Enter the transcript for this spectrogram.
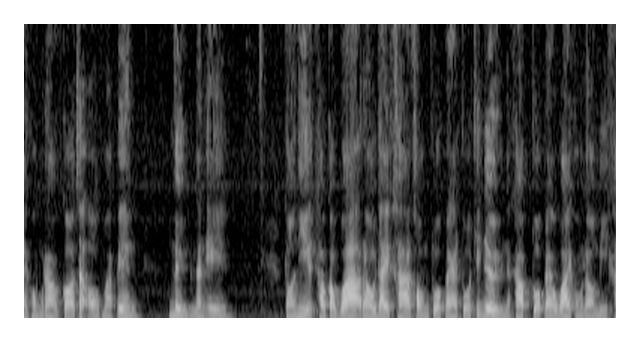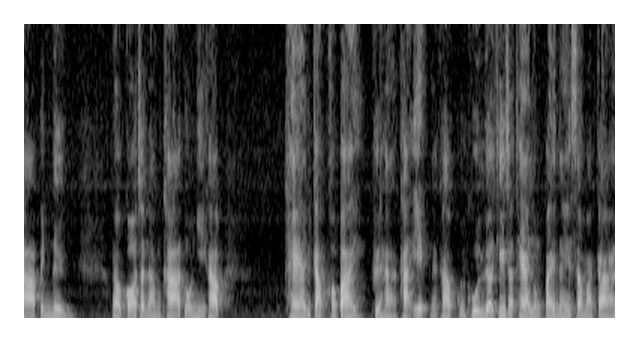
y ของเราก็จะออกมาเป็น 1 นั่นเอง ตอนนี้เท่ากับว่าเราได้ค่าของตัวแปรตัวที่ 1 นะครับ ตัวแปร y ของเรามีค่าเป็น 1 เราก็จะนำค่าตัวนี้ครับ แทนกลับเข้าไปเพื่อหาค่า x นะครับ คุณครูเลือกที่จะแทนลงไปในสมการ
